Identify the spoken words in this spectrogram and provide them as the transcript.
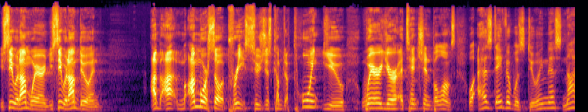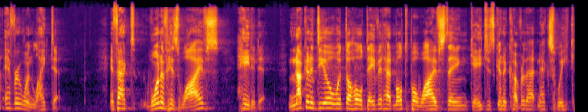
You see what I'm wearing. You see what I'm doing. I'm, I'm, I'm, more so a priest who's just come to point you where your attention belongs. Well, as David was doing this, not everyone liked it. In fact, one of his wives hated it. I'm not going to deal with the whole David had multiple wives thing. Gage is going to cover that next week.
